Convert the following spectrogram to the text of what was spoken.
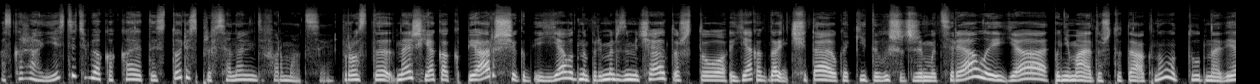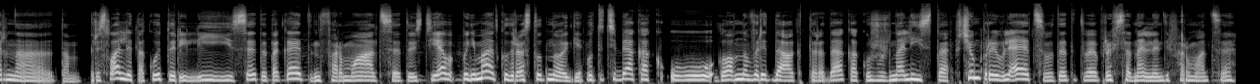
А скажи, а есть у тебя какая-то история с профессиональной деформацией? Просто, знаешь, я как пиарщик, я вот, например, замечаю то, что я, когда читаю какие-то вышедшие материалы, я понимаю то, что так, ну вот тут, наверное, там прислали такой-то релиз, это такая-то информация. То есть я понимаю, откуда растут ноги. Вот у тебя, как у главного редактора, да, как у журналиста, в чем проявляется вот эта твоя профессиональная деформация?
